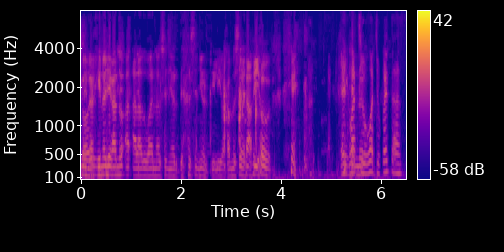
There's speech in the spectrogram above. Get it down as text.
Me imagino llegando a, a la aduana al señor, al señor Tilly, bajándose del avión. Hey, guachu, guachu, cuentas.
